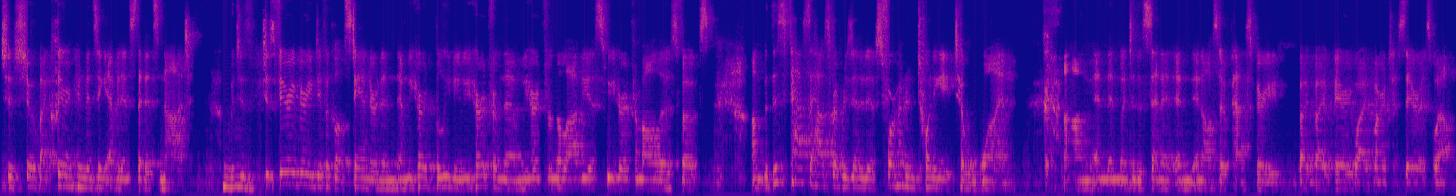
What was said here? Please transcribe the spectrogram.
to show by clear and convincing evidence that it's not, mm-hmm. which is just very very difficult standard. And, and we heard, believe me, we heard from them, we heard from the lobbyists, we heard from all those folks. Um, but this passed the House of Representatives 428 to one um, and then went to the Senate and, and also passed very by, by very wide margins there as well.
